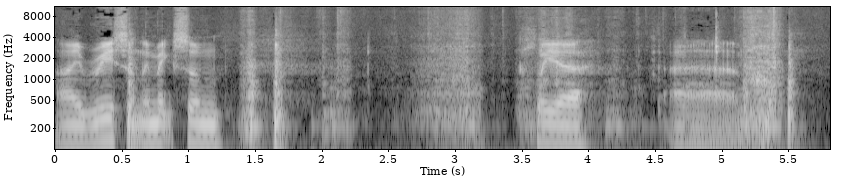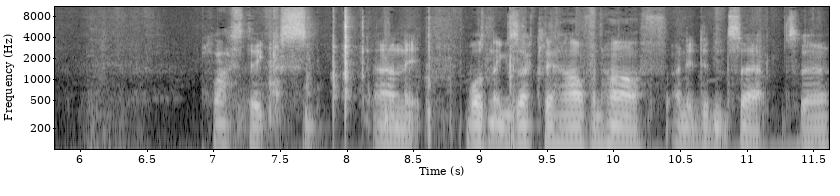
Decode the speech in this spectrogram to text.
I recently mixed some clear um, plastics and it wasn't exactly half and half and it didn't set. So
